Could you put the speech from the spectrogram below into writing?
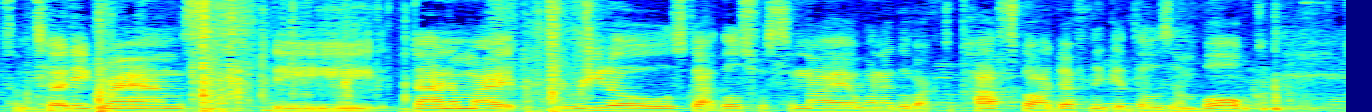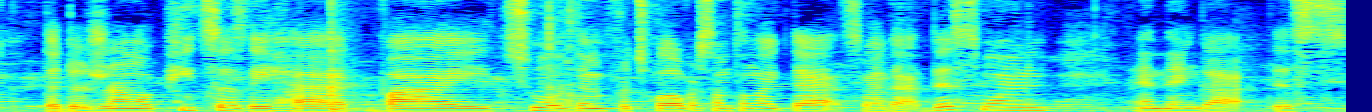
some Teddy Grahams, the Dynamite Doritos. Got those for Sanaya. When I go back to Costco, I'll definitely get those in bulk. The DiGiorno pizzas, they had buy two of them for 12 or something like that. So I got this one and then got this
